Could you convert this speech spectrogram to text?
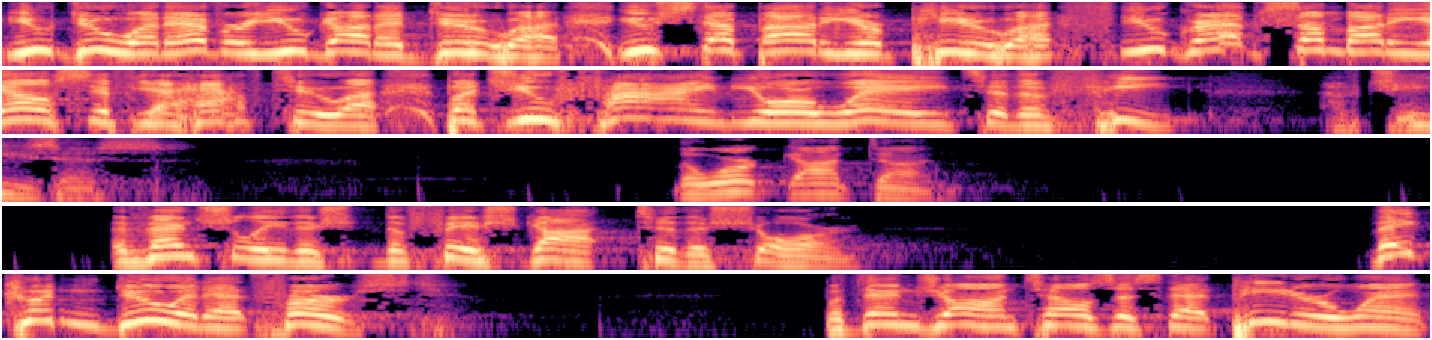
You do whatever you gotta do. You step out of your pew. You grab somebody else if you have to, but you find your way to the feet of Jesus. The work got done. Eventually, the, the fish got to the shore. They couldn't do it at first. But then John tells us that Peter went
